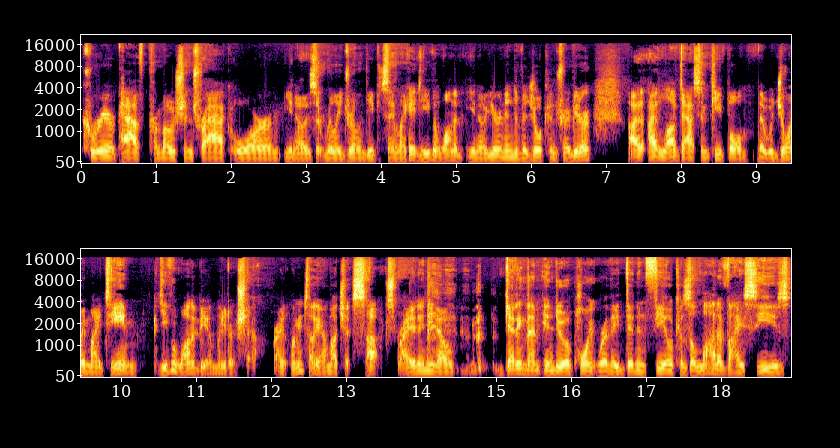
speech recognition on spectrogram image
career path promotion track or you know is it really drilling deep and saying like hey do you even want to you know you're an individual contributor i i loved asking people that would join my team do you even want to be in leadership right? Let me tell you how much it sucks right? And you know getting them into a point where they didn't feel because a lot of ics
